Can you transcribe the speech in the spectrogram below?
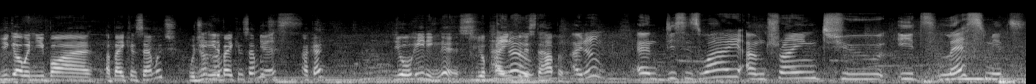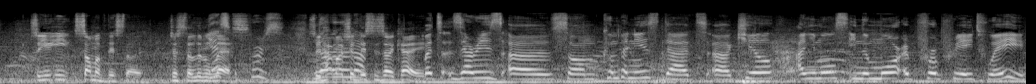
You go and you buy a bacon sandwich. Would you eat a Uh-huh. bacon sandwich? Yes. Okay. You're eating this. You're paying for this to happen. I know, and this is why I'm trying to eat less meat. So you eat some of this though, just a little Yes, less. of course. So No, how no, much no, of this is okay? But there is uh, some companies that uh, kill animals in a more appropriate way.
